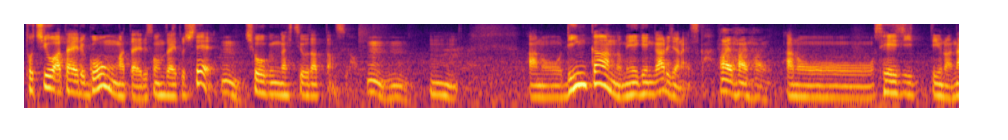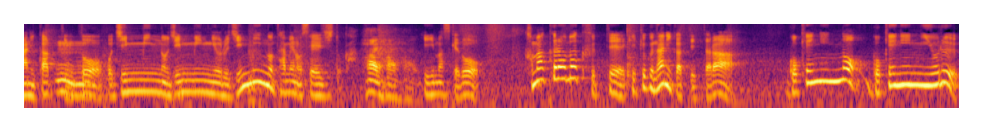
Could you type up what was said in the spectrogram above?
土地を与える御恩を与える存在としてうん。将軍が必要だったんですよ、うんうん。うん、あのリンカーンの名言があるじゃないですか。はいはいはい。あのー政治っていうのは何かっていうと、うんうん。人民の人民による人民のための政治とかはいはいはい。言いますけど鎌倉幕府って結局何かって言ったら御家人の御家人による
